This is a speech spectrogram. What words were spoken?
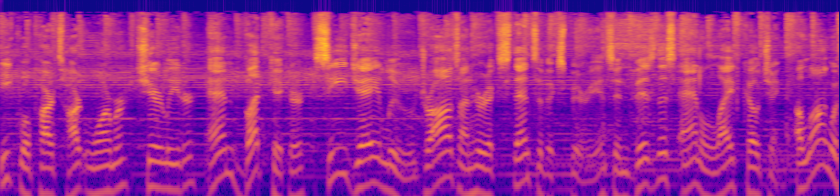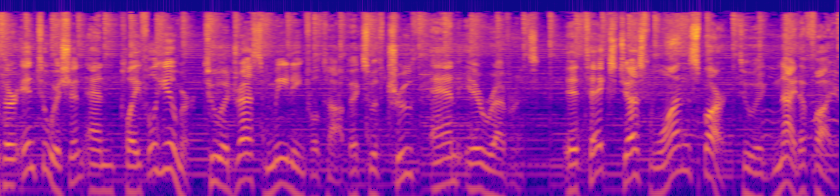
Equal parts heartwarmer, cheerleader, and butt kicker, CJ Liu draws on her extensive experience in business and life coaching, along with her intuition and playful humor, to address meaningful topics with truth and irreverence. It takes just one spark to ignite a fire.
